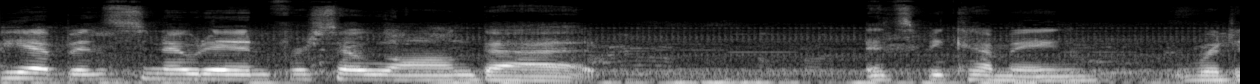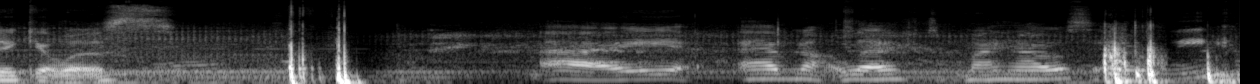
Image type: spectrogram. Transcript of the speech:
We have been snowed in for so long that it's becoming ridiculous. I have not left my house in a week.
